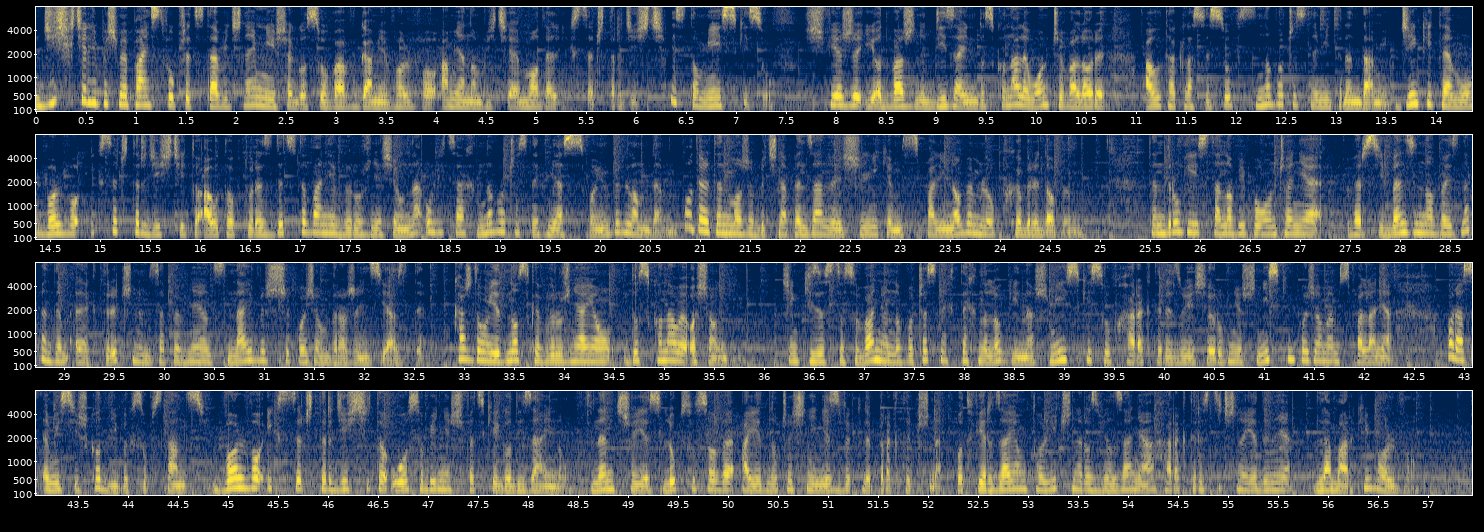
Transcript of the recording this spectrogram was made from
Dziś chcielibyśmy Państwu przedstawić najmniejszego SUV-a w gamie Volvo, a mianowicie model XC40. Jest to miejski SUV. Świeży i odważny design doskonale łączy walory auta klasy SUV z nowoczesnymi trendami. Dzięki temu Volvo XC40 to auto, które zdecydowanie wyróżnia się na ulicach nowoczesnych miast swoim wyglądem. Model ten może być napędzany silnikiem spalinowym lub hybrydowym. Ten drugi stanowi połączenie wersji benzynowej z napędem elektrycznym, zapewniając najwyższy poziom wrażeń z jazdy. Każdą jednostkę wyróżniają doskonałe osiągi. Dzięki zastosowaniu nowoczesnych technologii nasz miejski SUV charakteryzuje się również niskim poziomem spalania oraz emisji szkodliwych substancji. Volvo XC40 to uosobienie szwedzkiego designu. Wnętrze jest luksusowe, a jednocześnie niezwykle praktyczne. Potwierdzają to liczne rozwiązania charakterystyczne jedynie dla marki Volvo.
